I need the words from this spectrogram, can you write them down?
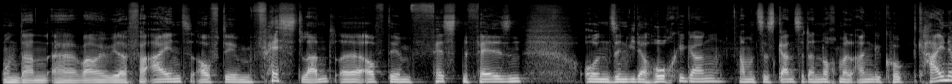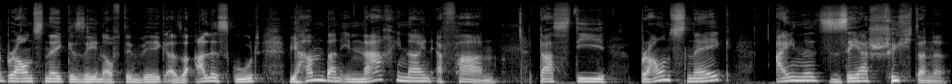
Und dann äh, waren wir wieder vereint auf dem Festland, äh, auf dem festen Felsen und sind wieder hochgegangen, haben uns das Ganze dann nochmal angeguckt. Keine Brown Snake gesehen auf dem Weg, also alles gut. Wir haben dann im Nachhinein erfahren, dass die Brown Snake eine sehr schüchterne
